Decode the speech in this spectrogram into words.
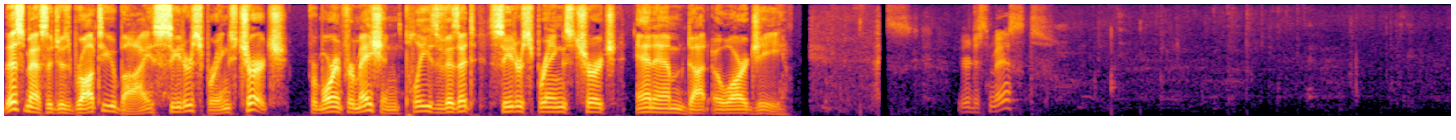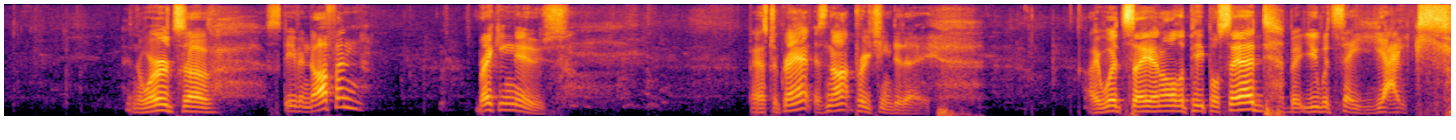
This message is brought to you by Cedar Springs Church. For more information, please visit cedarspringschurchnm.org. You're dismissed. In the words of Stephen Dauphin, breaking news. Pastor Grant is not preaching today. I would say, and all the people said, but you would say, yikes.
